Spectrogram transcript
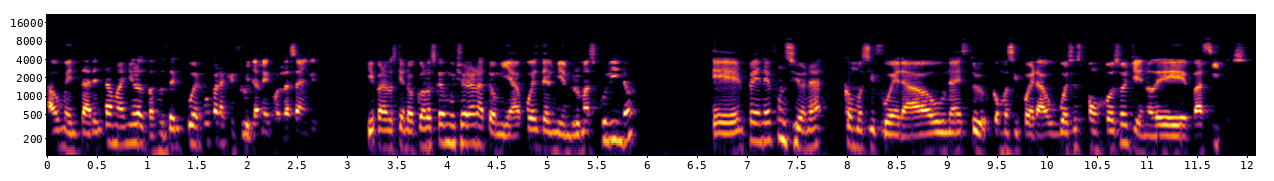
aumentar el tamaño de los vasos del cuerpo para que fluya mejor la sangre. Y para los que no conozcan mucho la anatomía pues, del miembro masculino, el pene funciona como si, fuera una como si fuera un hueso esponjoso lleno de vasitos.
